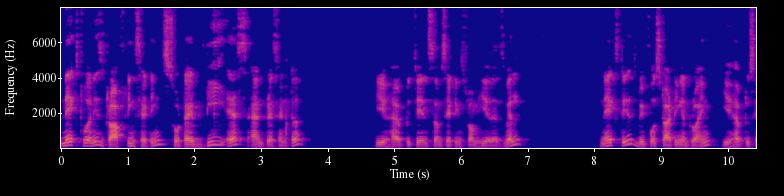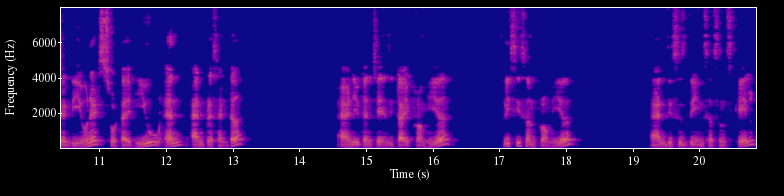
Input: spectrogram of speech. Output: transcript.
Next one is drafting settings. So type DS and press enter. You have to change some settings from here as well. Next is before starting a drawing, you have to set the units. So type UN and press enter. And you can change the type from here, precision from here. And this is the insertion scale.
